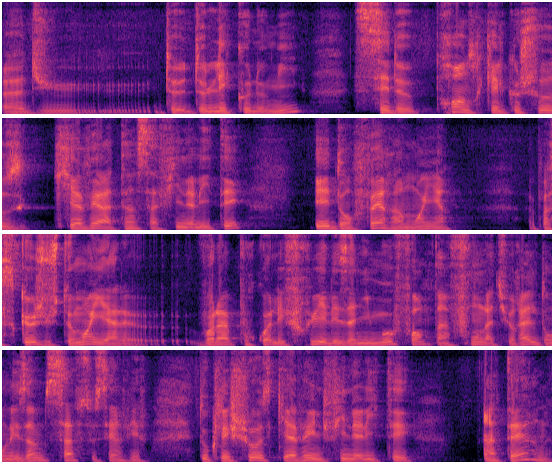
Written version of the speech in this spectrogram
euh, de l'économie, c'est de prendre quelque chose qui avait atteint sa finalité et d'en faire un moyen. Parce que justement, il y a voilà pourquoi les fruits et les animaux forment un fond naturel dont les hommes savent se servir. Donc les choses qui avaient une finalité interne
